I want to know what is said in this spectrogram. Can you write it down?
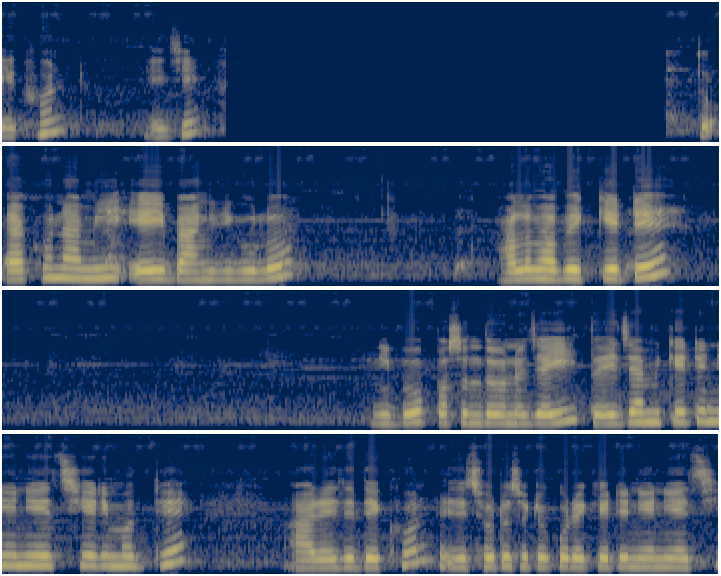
দেখুন। এই যে তো এখন আমি এই বাংরিগুলো ভালোভাবে কেটে নিব পছন্দ অনুযায়ী। তো এই যে আমি কেটে নিয়ে নিয়েছি এরই মধ্যে, আর এই যে দেখুন, এই যে ছোট ছোট করে কেটে নিয়ে নিয়েছি।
